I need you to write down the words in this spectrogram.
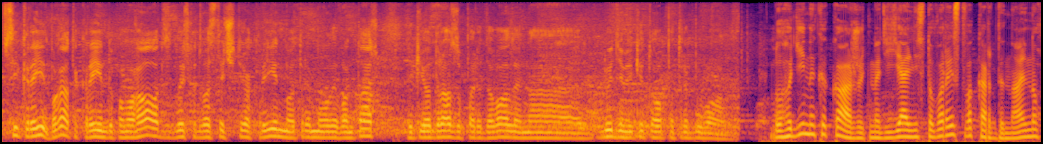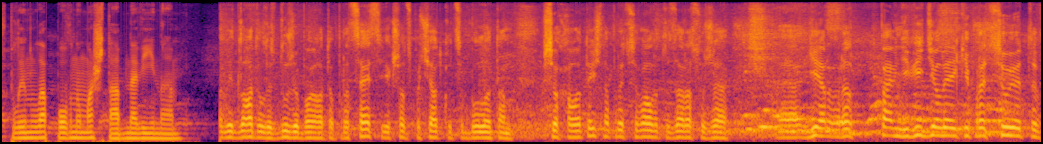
всі країни, багато країн допомагало, близько 24 країн ми отримували вантаж, який одразу передавали на людям, які того потребували. Благодійники кажуть, на діяльність товариства кардинально вплинула повномасштабна війна. Відладилось дуже багато процесів. Якщо спочатку це було там все хаотично працювало, то зараз вже е, є певні відділи, які працюють в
